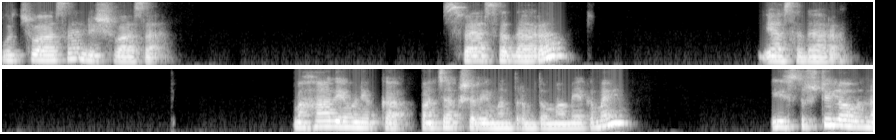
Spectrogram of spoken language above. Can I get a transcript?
ఉచ్ఛ్వాస నిశ్వాస. శ్వాసధార వ్యాసధార. మహాదేవుని యొక్క పంచాక్షరి మంత్రంతో మమేకమై ఈ సృష్టిలో ఉన్న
